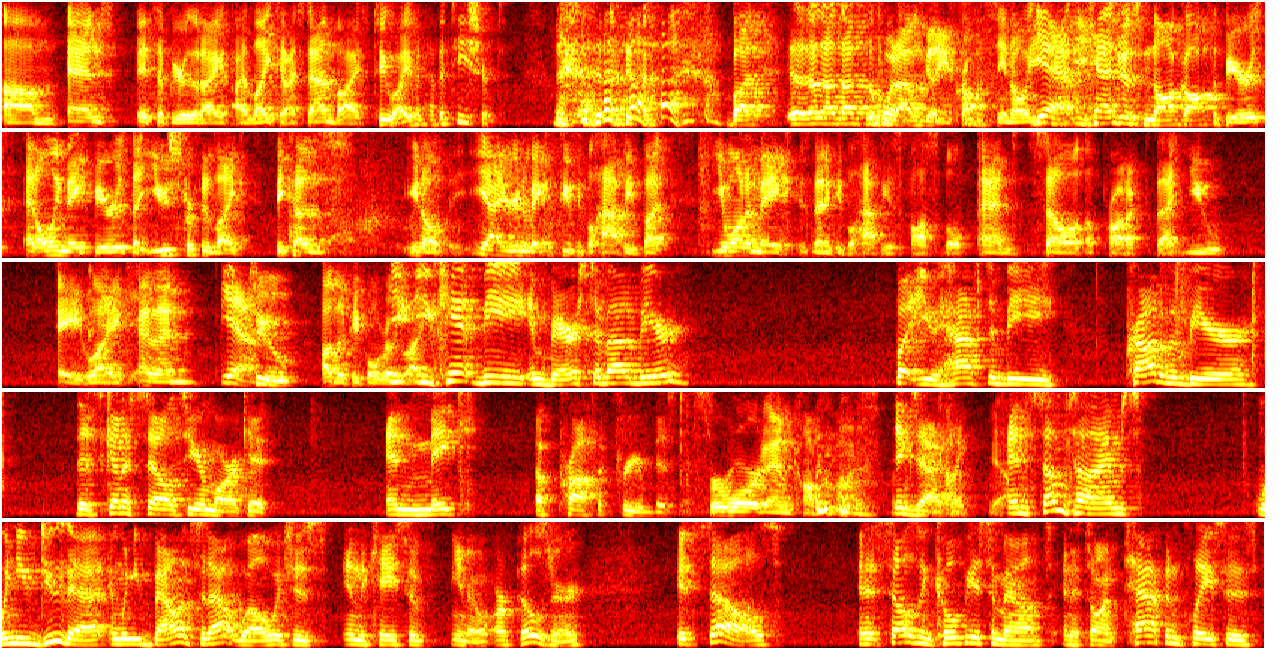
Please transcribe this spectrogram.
Um, and it's a beer that I, I like and I stand by too. I even have a T-shirt. but uh, that, that's the point I was getting across. You know, you, Yeah. can't, you can't just knock off the beers and only make beers that you strictly like because, you know, yeah, you're going to make a few people happy, but you want to make as many people happy as possible and sell a product that you a like and then Yeah. two other people really you, like. you can't be embarrassed about a beer, but you have to be proud of a beer that's going to sell to your market and make a profit for your business. Reward and compromise. Exactly. Yeah. And sometimes when you do that and when you balance it out well, which is in the case of, you know, our Pilsner, it sells and it sells in copious amounts and it's on tap in places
